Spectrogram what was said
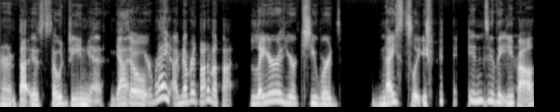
Mm, that is so genius. Yeah. So- you're right. I've never thought about that. layer your keywords nicely into the Mhm. email.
